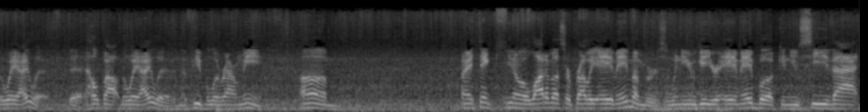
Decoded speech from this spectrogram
the way I live, that help out the way I live and the people around me. Um, and I think you know a lot of us are probably AMA members. When you get your AMA book and you see that,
